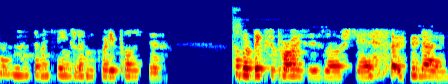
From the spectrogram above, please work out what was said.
2017 is looking pretty positive. A couple of big surprises last year, so who knows?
